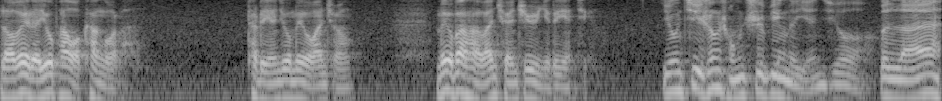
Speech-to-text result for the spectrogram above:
老魏的 U 盘我看过了，他的研究没有完成，没有办法完全治愈你的眼睛。用寄生虫治病的研究，本来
